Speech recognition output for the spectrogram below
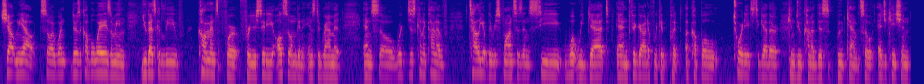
shout me out. So I went. There's a couple ways. I mean, you guys could leave comments for for your city. Also, I'm gonna Instagram it, and so we're just gonna kind of tally up the responses and see what we get and figure out if we could put a couple tour dates together can do kind of this boot camp so education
